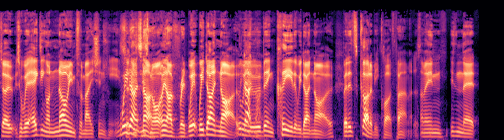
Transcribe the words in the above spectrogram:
so so we're acting on no information here. We So don't this is know. not- I mean, I've read- We, we don't know. We, don't know. We're being clear that we don't know, but it's got to be Clive Palmer. I mean, isn't that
